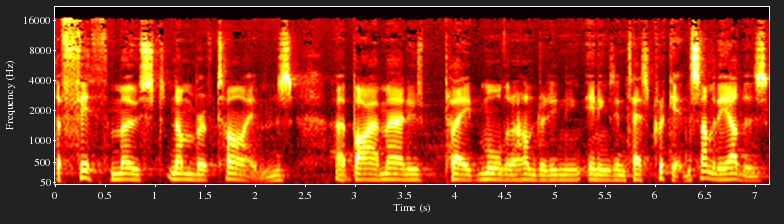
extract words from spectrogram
the fifth most number of times uh, by a man who's played more than 100 in- innings in Test cricket. And some of the others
